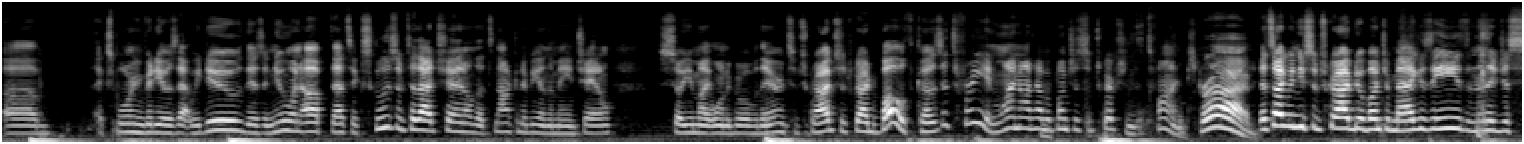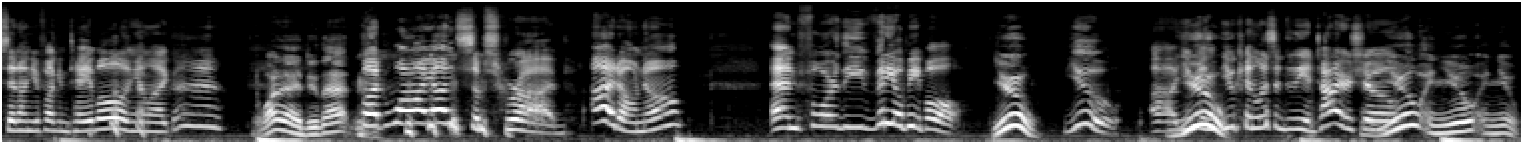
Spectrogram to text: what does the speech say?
Um, exploring videos that we do. There's a new one up that's exclusive to that channel that's not going to be on the main channel. So you might want to go over there and subscribe. Subscribe to both because it's free and why not have a bunch of subscriptions? It's fine. Subscribe. It's like when you subscribe to a bunch of magazines and then they just sit on your fucking table and you're like, eh. Why did I do that? But why unsubscribe? I don't know. And for the video people, you. you, uh, you, You. Can, you can listen to the entire show. And you and you and you.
